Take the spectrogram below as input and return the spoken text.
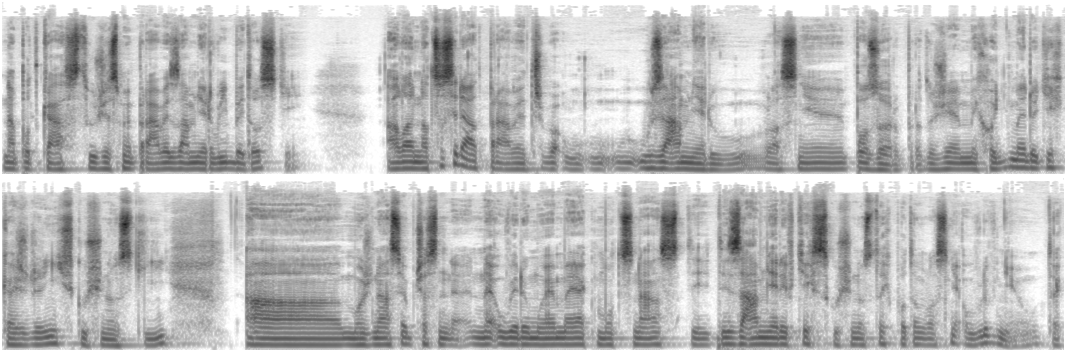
na podcastu, že jsme právě záměrový bytosti. Ale na co si dát právě třeba u, u, u záměrů vlastně pozor, protože my chodíme do těch každodenních zkušeností a možná si občas ne, neuvědomujeme, jak moc nás ty, ty záměry v těch zkušenostech potom vlastně ovlivňují. Tak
